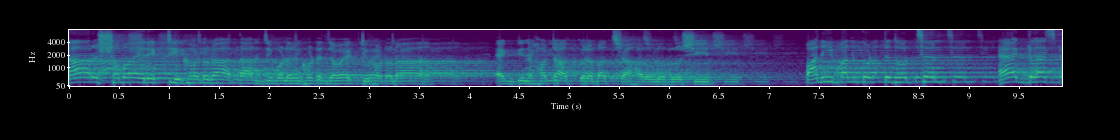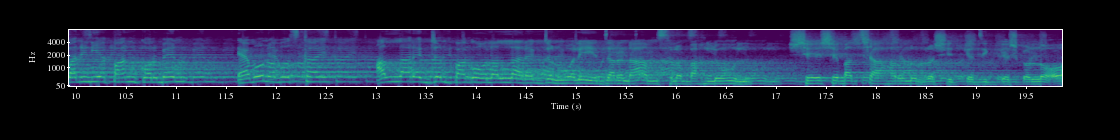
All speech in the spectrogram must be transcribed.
তার সময়ের একটি ঘটনা, তার জীবনের ঘটে যাওয়া একটি ঘটনা। একদিন হঠাৎ করে বাদশাহ হারুনুর রশিদ পানি পান করতে ধরছেন। এক গ্লাস পানি নিয়ে পান করবেন। এমন অবস্থায় আল্লাহর একজন পাগল, আল্লাহর একজন ওলি, যার নাম ছিল বাহলুল। সে সে বাদশাহ হারুনুর রশিদকে জিজ্ঞেস করল, ও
